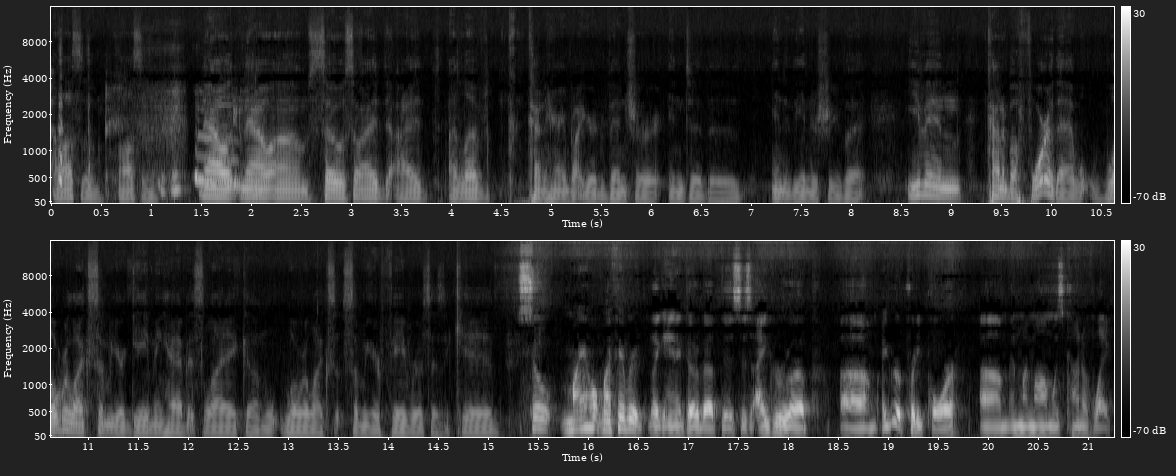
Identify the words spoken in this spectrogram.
awesome, awesome. Now, now, um, so, so I, I, I loved kind of hearing about your adventure into the into the industry, but even kind of before that, what were like some of your gaming habits like? Um, what were like some of your favorites as a kid? So my whole, my favorite like anecdote about this is I grew up um, I grew up pretty poor um, and my mom was kind of like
